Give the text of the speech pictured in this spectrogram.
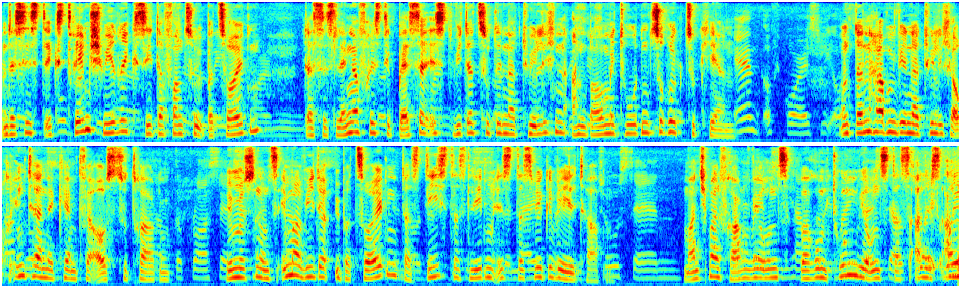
Und es ist extrem schwierig, sie davon zu überzeugen, dass es längerfristig besser ist, wieder zu den natürlichen Anbaumethoden zurückzukehren. Und dann haben wir natürlich auch interne Kämpfe auszutragen. Wir müssen uns immer wieder überzeugen, dass dies das Leben ist, das wir gewählt haben. Manchmal fragen wir uns, warum tun wir uns das alles an?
